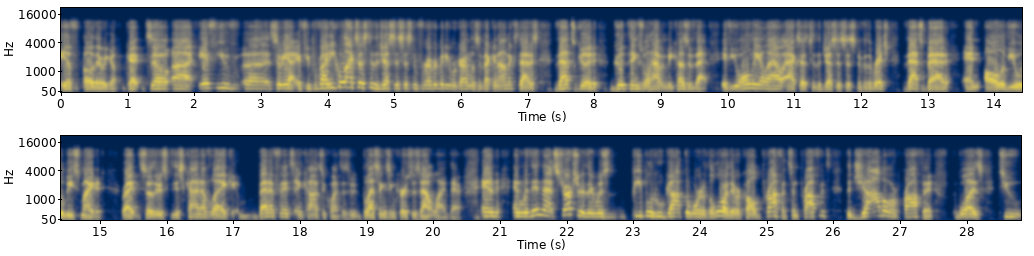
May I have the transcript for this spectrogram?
if oh there we go okay so uh if you've uh so yeah if you provide equal access to the justice system for everybody regardless of economic status that's good good things will happen because of that if you only allow access to the justice system for the rich that's bad and all of you will be smited right? So there's this kind of like benefits and consequences blessings and curses outlined there. And and within that structure there was people who got the word of the lord. They were called prophets. And prophets the job of a prophet was to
